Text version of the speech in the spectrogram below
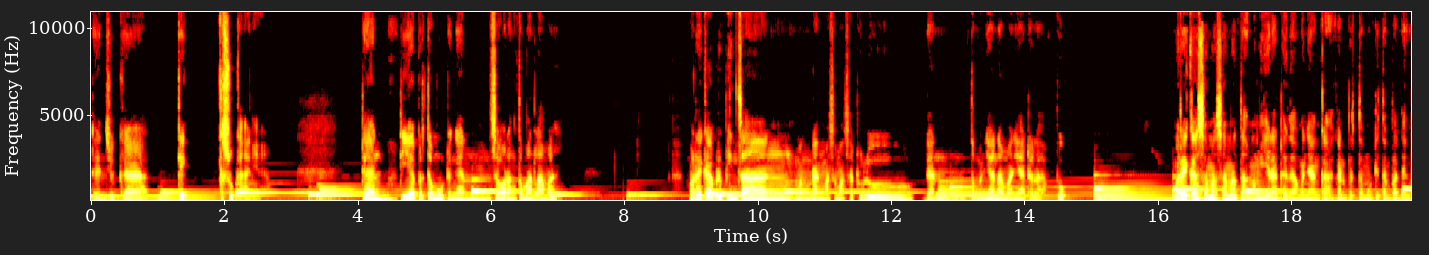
dan juga cake kesukaannya. Dan dia bertemu dengan seorang teman lama. Mereka berbincang mengenang masa-masa dulu dan temannya namanya adalah Buk. Mereka sama-sama tak mengira dan tak menyangka akan bertemu di tempat yang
